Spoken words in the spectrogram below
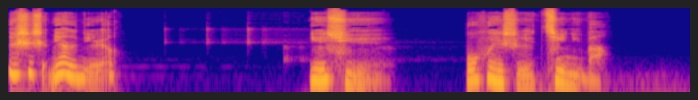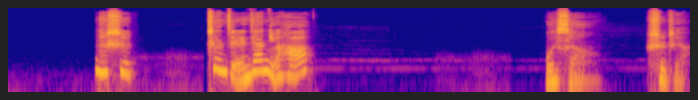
那是什么样的女人？也许不会是妓女吧？那是正经人家女孩？我想是这样。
